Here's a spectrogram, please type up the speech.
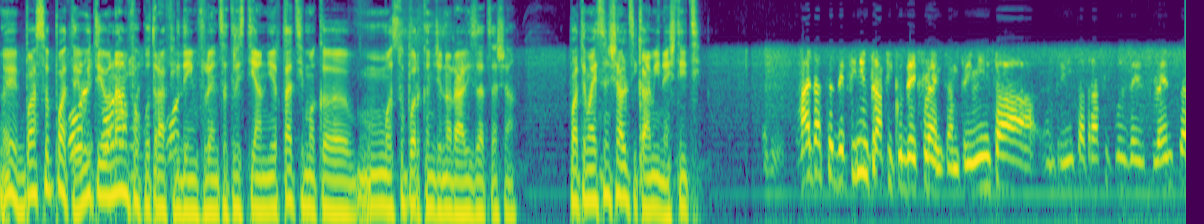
Ei, ba să poate. Ori- Uite, eu ori n-am rămâne- făcut trafic ori- de influență, Cristian. Iertați-mă că mă supăr când generalizați așa. Poate mai sunt și alții ca mine, știți? Haideți să definim traficul de influență. În privința, în privința traficului de influență,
